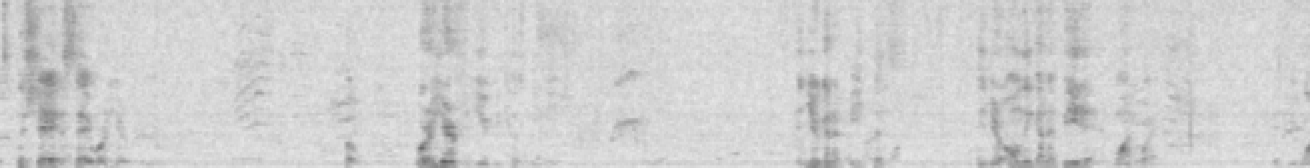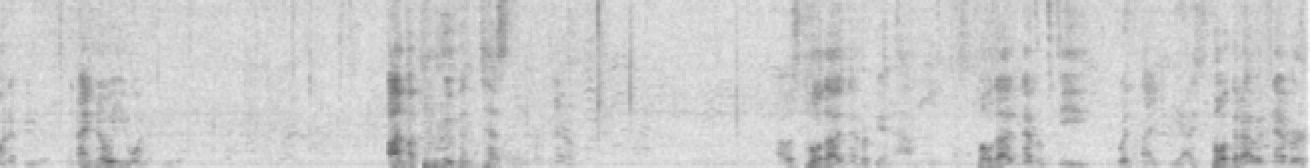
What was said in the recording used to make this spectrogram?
it's cliche to say we're here for you but we're here for you because we need you. And you're gonna beat this and you're only gonna beat it in one way if you want to beat it. And I know you want to beat it I'm a proven testament of miracles. I was told I'd never be an athlete. I was told I'd never be with Nike. I was told that I would never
